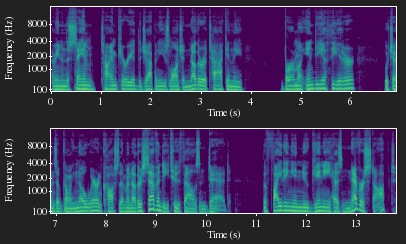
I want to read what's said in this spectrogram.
I mean, in the same time period, the Japanese launch another attack in the Burma India theater, which ends up going nowhere and costs them another 72,000 dead. The fighting in New Guinea has never stopped.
